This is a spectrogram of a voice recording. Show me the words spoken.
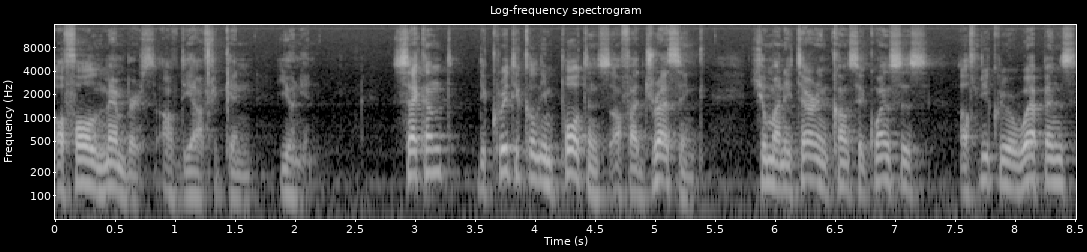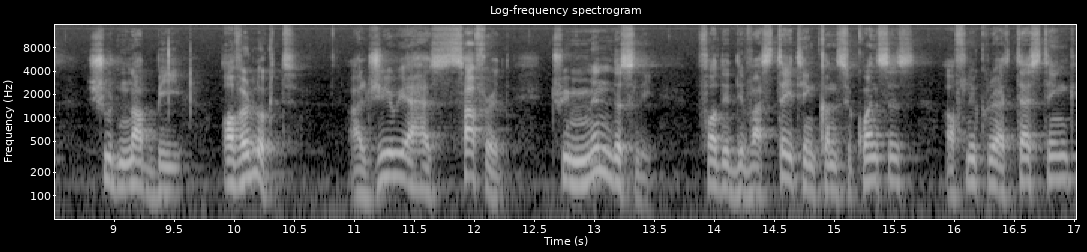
of all members of the African Union. Second, the critical importance of addressing humanitarian consequences of nuclear weapons should not be overlooked. Algeria has suffered tremendously for the devastating consequences of nuclear testing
